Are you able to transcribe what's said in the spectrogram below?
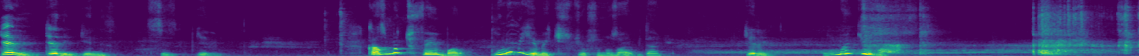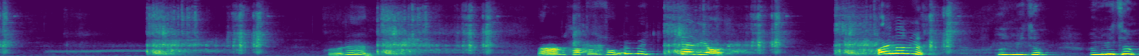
Gelin, gelin, gelin. Siz gelin. Kazma tüfeğim var. Bunu mu yemek istiyorsunuz harbiden? Gelin. O zaman gelin. Görün. Lan arkadan zombi mi geliyor? Hayır ölme. Ölmeyeceğim. Ölmeyeceğim.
